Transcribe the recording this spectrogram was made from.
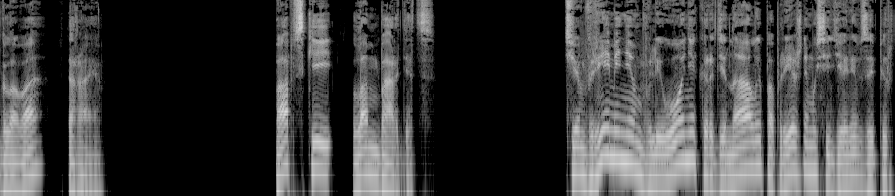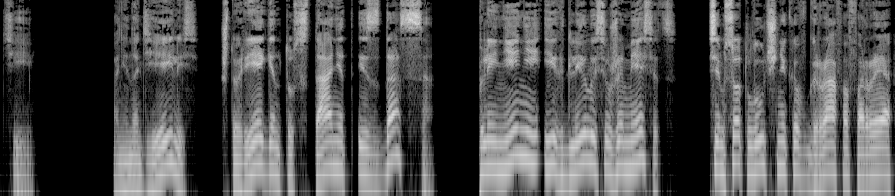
Глава вторая. Папский ломбардец. Тем временем в Лионе кардиналы по-прежнему сидели в заперти. Они надеялись, что регент устанет и сдастся. Пленение их длилось уже месяц. Семьсот лучников графа Фаре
